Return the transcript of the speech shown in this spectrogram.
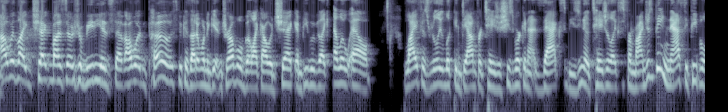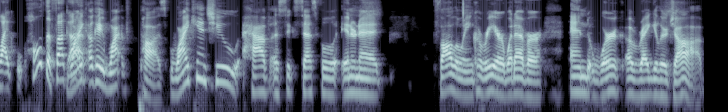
I would like check my social media and stuff. I wouldn't post because I didn't want to get in trouble, but like I would check and people would be like, LOL. Life is really looking down for Tasia. She's working at Zaxby's. You know, Tasia likes us from Vine. Just being nasty. People like, hold the fuck Why? up. Okay, why? Pause. Why can't you have a successful internet following, career, whatever, and work a regular job?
